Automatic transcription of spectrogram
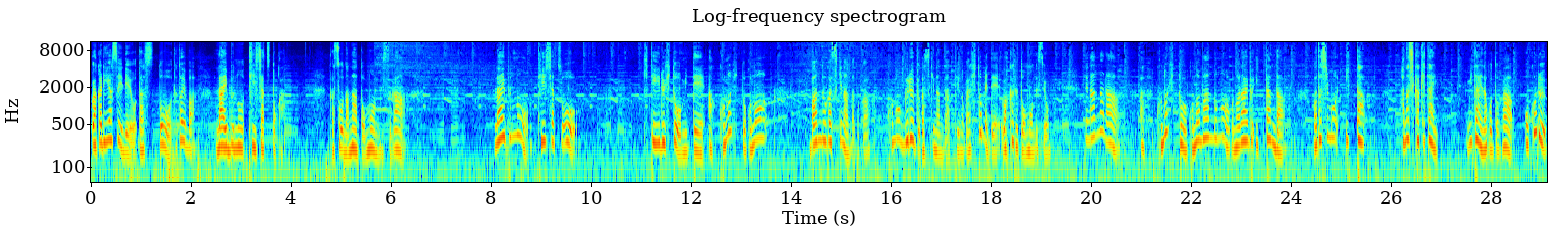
分かりやすい例を出すと例えばライブの T シャツとかがそうだなと思うんですがライブの T シャツを着ている人を見てあこの人このバンドが好きなんだとかこのグループが好きなんだっていうのが一目でわかると思うんですよ。でなんならあこの人このバンドのこのライブ行ったんだ私も行った話しかけたいみたいなことが起こる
